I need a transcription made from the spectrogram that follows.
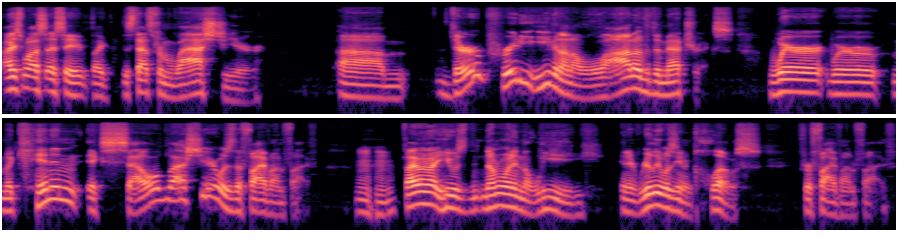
I just want to say like the stats from last year. Um, they're pretty even on a lot of the metrics. Where where MacKinnon excelled last year was the five on five. Mm-hmm. Five on five, he was number one in the league, and it really wasn't even close for five on five.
